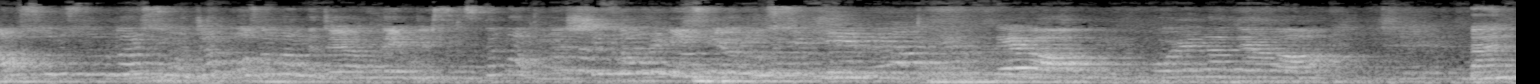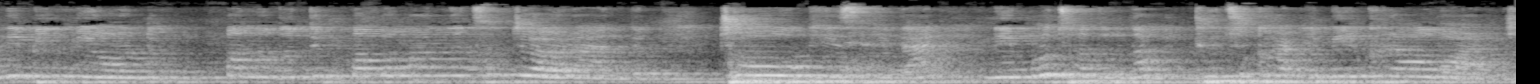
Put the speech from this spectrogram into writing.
Az sonra sorular soracağım. O zaman da cevaplayabilirsiniz tamam mı? Şimdi oyunu izliyoruz. Devam. Oyuna devam. Ben de bilmiyordum. Bana da dün babam anlatınca öğrendim. Çok eskiden Nemrut adında kötü kalpli bir kral varmış.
